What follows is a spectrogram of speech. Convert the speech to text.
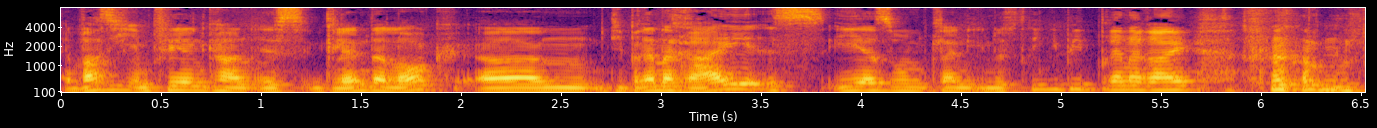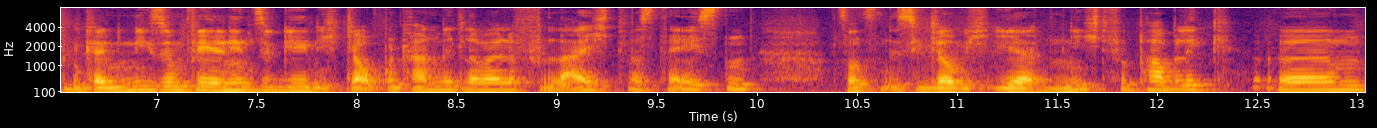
Was ich empfehlen kann, ist Glendalough. Ähm, die Brennerei ist eher so ein kleines Industriegebiet Brennerei. kann ich nicht so empfehlen hinzugehen. Ich glaube, man kann mittlerweile vielleicht was tasten. Ansonsten ist sie, glaube ich, eher nicht für Public. Ähm,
